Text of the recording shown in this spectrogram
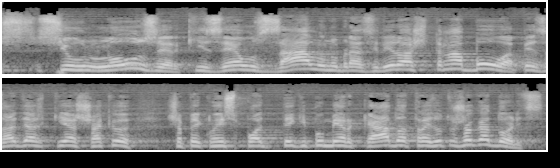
Se o Louser quiser usá-lo no brasileiro, eu acho que tem uma boa, apesar de aqui achar que o Chapecoense pode ter que ir para o mercado atrás de outros jogadores.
